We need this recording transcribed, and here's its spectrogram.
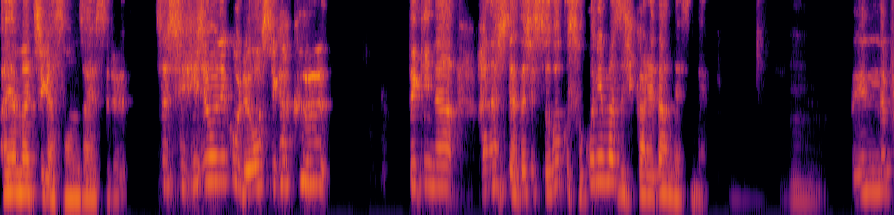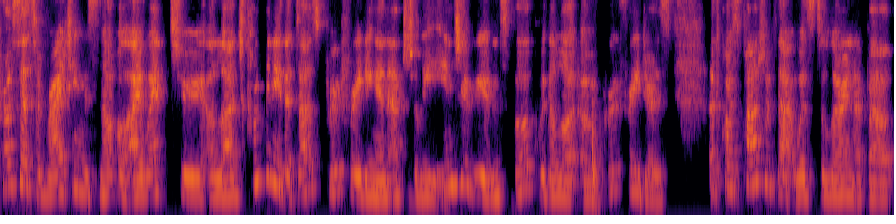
過ちが存在する。そして非常にこう量子学的な話で私すごくそこにまず惹かれたんですね。in the process of writing this novel, I went to a large company that does proofreading and actually interviewed and spoke with a lot of proofreaders. Of course, part of that was to learn about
